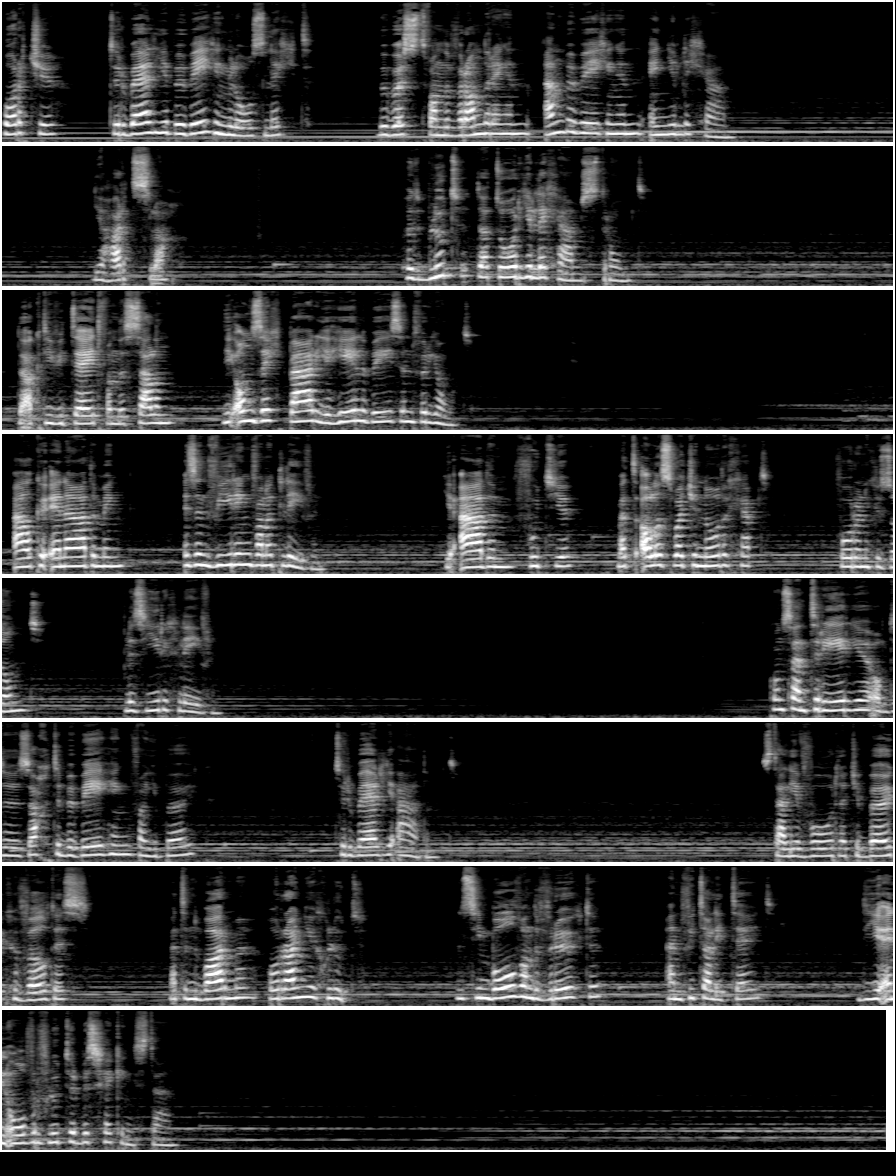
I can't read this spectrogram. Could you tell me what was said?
Word je, terwijl je bewegingloos ligt, bewust van de veranderingen en bewegingen in je lichaam. Je hartslag. Het bloed dat door je lichaam stroomt. De activiteit van de cellen die onzichtbaar je hele wezen verjongt. Elke inademing is een viering van het leven. Je adem voedt je met alles wat je nodig hebt voor een gezond, plezierig leven. Concentreer je op de zachte beweging van je buik terwijl je ademt. Stel je voor dat je buik gevuld is met een warme oranje gloed, een symbool van de vreugde en vitaliteit die je in overvloed ter beschikking staan.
